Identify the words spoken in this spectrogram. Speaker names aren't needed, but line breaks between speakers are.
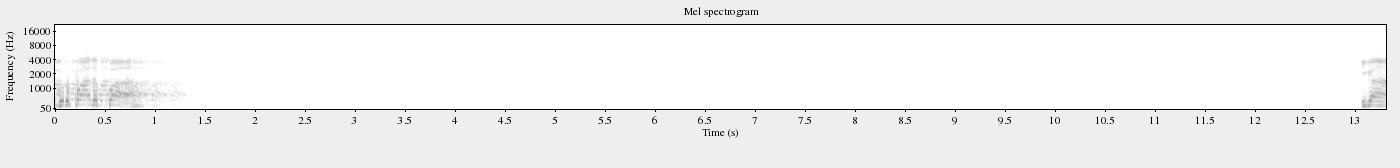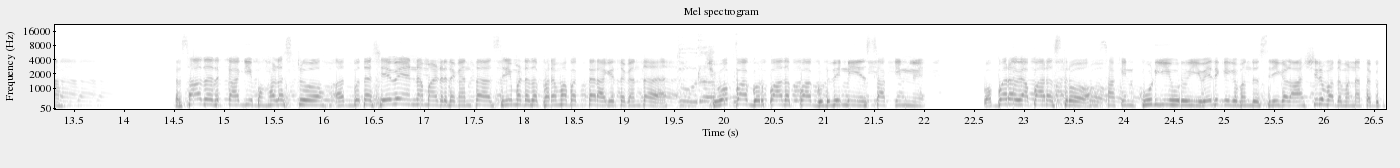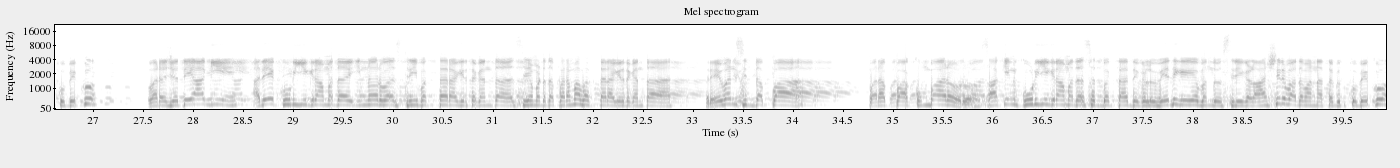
ಗುರುಪಾದಪ್ಪ. ಈಗ ಪ್ರಸಾದಕ್ಕಾಗಿ ಬಹಳಷ್ಟು ಅದ್ಭುತ ಸೇವೆಯನ್ನ ಮಾಡಿರ್ತಕ್ಕಂಥ ಶ್ರೀಮಠದ ಪರಮ ಭಕ್ತರಾಗಿರ್ತಕ್ಕಂಥ ಶಿವಪ್ಪ ಗುರುಪಾದಪ್ಪ ಗುಡುದಿನ್ನಿ ಸಾಕಿನ್ ಒಬ್ಬರ ವ್ಯಾಪಾರಸ್ಥರು ಸಾಕಿನ್ ಕೂಡ್ಗಿ ಇವರು ಈ ವೇದಿಕೆಗೆ ಬಂದು ಶ್ರೀಗಳ ಆಶೀರ್ವಾದವನ್ನ ತೆಗೆದುಕೋಬೇಕು. ಅವರ ಜೊತೆಯಾಗಿ ಅದೇ ಕೂಡ್ಗಿ ಗ್ರಾಮದ ಇನ್ನೋರ್ವ ಶ್ರೀ ಭಕ್ತರಾಗಿರ್ತಕ್ಕಂಥ, ಶ್ರೀಮಠದ ಪರಮ ಭಕ್ತರಾಗಿರ್ತಕ್ಕಂಥ ರೇವಣ್ ಸಿದ್ದಪ್ಪ ಪರಪ್ಪ ಕುಂಬಾರ್ ಅವರು ಸಾಕಿನ್ ಕೂಡ್ಗಿ ಗ್ರಾಮದ ಸದ್ಭಕ್ತಾದಿಗಳು ವೇದಿಕೆಗೆ ಬಂದು ಶ್ರೀಗಳ ಆಶೀರ್ವಾದವನ್ನ ತೆಗೆದುಕೋಬೇಕು.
